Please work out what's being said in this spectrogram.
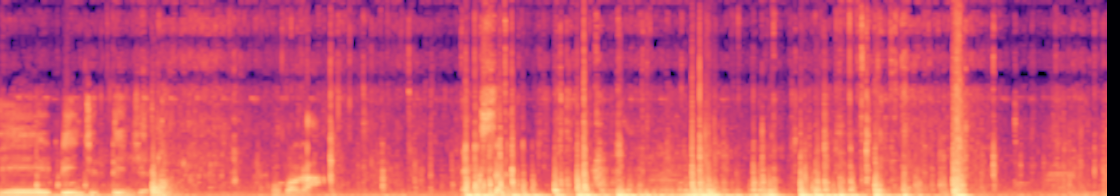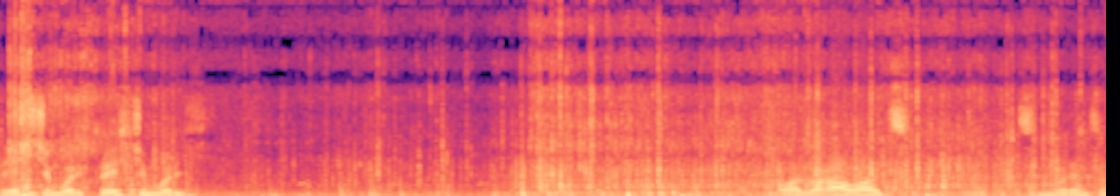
ए डेंजर डेंजर हो बघा फ्रेश चिंबोरी फ्रेश चिंबोरी आवाज बघा आवाज चिंबोऱ्यांचा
